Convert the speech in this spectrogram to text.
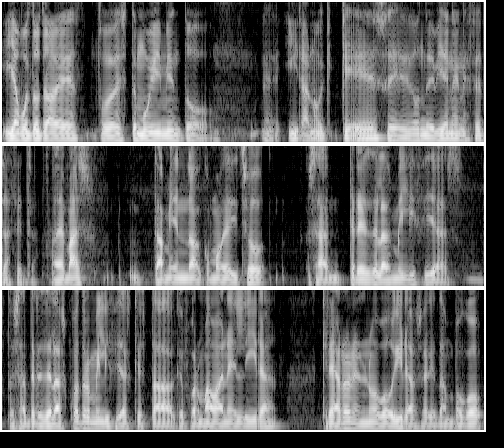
Y ha vuelto otra vez todo este movimiento eh, Ira, ¿no? ¿Qué es? Eh, ¿Dónde vienen? Etcétera, etcétera. Además, también, como he dicho, o sea, tres de las milicias, o sea, tres de las cuatro milicias que, está, que formaban el IRA crearon el nuevo IRA, o sea que tampoco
